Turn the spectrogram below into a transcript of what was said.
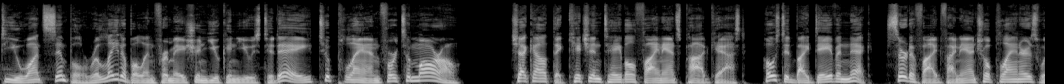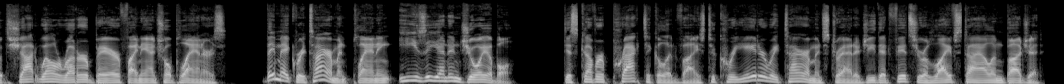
Do you want simple, relatable information you can use today to plan for tomorrow? Check out the Kitchen Table Finance Podcast, hosted by Dave and Nick, certified financial planners with Shotwell Rutter Baer Financial Planners. They make retirement planning easy and enjoyable. Discover practical advice to create a retirement strategy that fits your lifestyle and budget.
